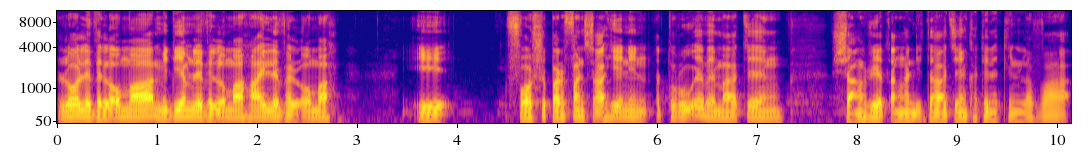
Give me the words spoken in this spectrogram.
low level oma, medium level oma, high level oma. I, for super fans sa hianin aturu em em cheng sang riat anga ni ta, cheng khatin atling lawa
